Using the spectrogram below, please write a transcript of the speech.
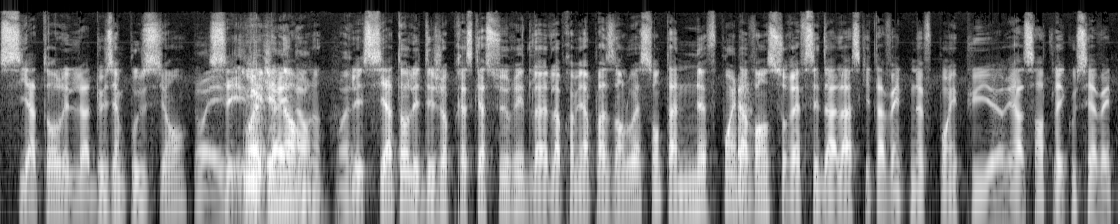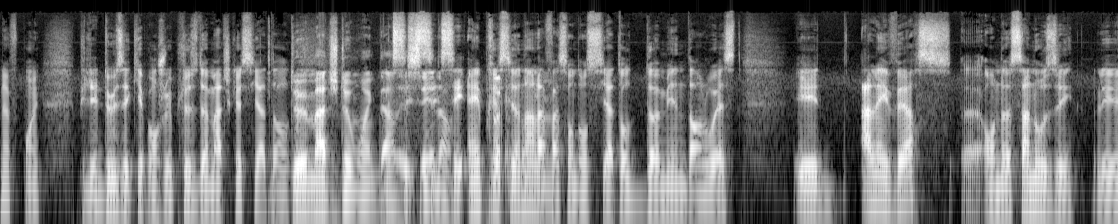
Seattle est la deuxième position. Ouais, c'est énorme. énorme, là. ouais. Les- Seattle est déjà presque assuré de la, de la première place dans l'Ouest. Ils sont à 9 points d'avance sur FC Dallas qui est à 29 points, puis euh, Real Salt Lake aussi à 29 points. Puis les deux équipes ont joué plus de matchs que Seattle. Deux matchs de moins que Dallas, C'est- énorme. c'est impressionnant la façon dont Seattle domine dans l'Ouest. Et à l'inverse, euh, on a San Jose, les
